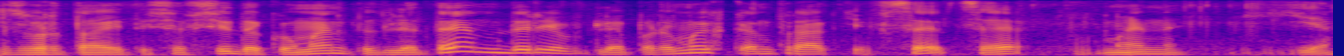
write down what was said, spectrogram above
Звертайтеся, всі документи для тендерів, для прямих контрактів, все це в мене є.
